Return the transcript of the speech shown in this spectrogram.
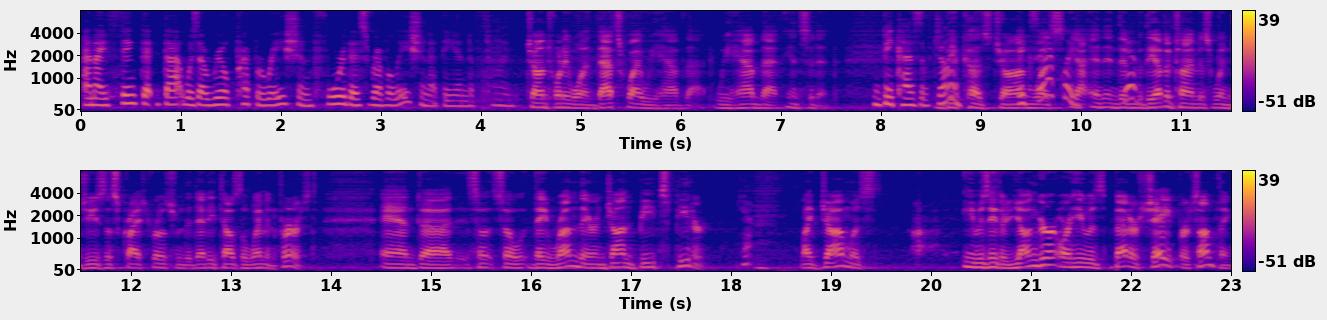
And I think that that was a real preparation for this revelation at the end of time John 21, that's why we have that. We have that incident. Because of John. Because John Exactly. was, yeah, and, and then Yeah. the other time is when Jesus Christ rose from the dead. He tells the women first, and uh, so so they run there, and John beats Peter. Yeah. Like John was, uh, he was either younger or he was better shape or something.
